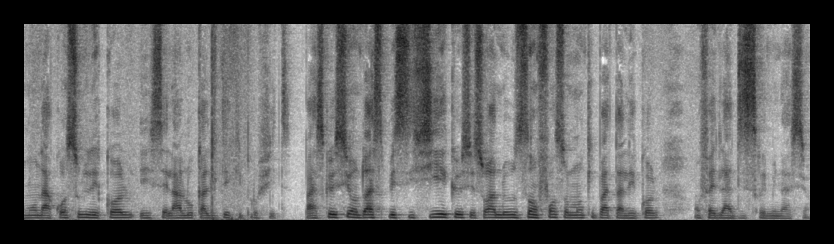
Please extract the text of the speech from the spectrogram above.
On a construit l'école et c'est la localité qui profite. Parce que si on doit spécifier que ce soit nos enfants seulement qui partent à l'école, on fait de la discrimination.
